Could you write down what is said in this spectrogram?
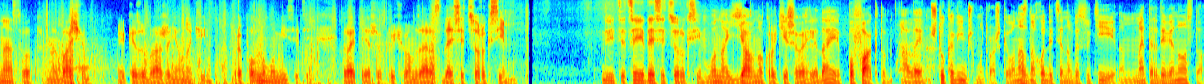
нас от ми бачимо. Яке зображення вночі при повному місяці. Давайте я ще включу вам зараз 1047. Дивіться, це є 1047. Вона явно крутіше виглядає по факту, але штука в іншому трошки. Вона знаходиться на висоті там метр дев'яносто,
